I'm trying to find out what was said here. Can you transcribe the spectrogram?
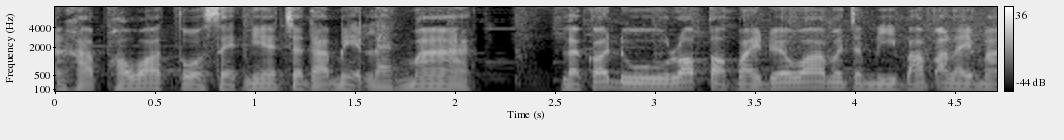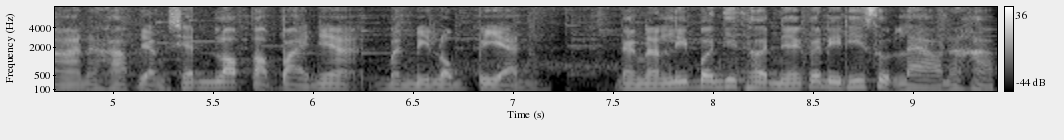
นะครับเพราะว่าตัวเซตเนี่ยจะดาเมจแรงมาก แล้วก็ดูรอบต่อไปด้วยว่ามันจะมีบัฟอะไรมานะครับอย่างเช่นรอบต่อไปเนี่ยมันมีลมเปลี่ยน ดังนั้นรีเบิลที่เทิร์นนี้ก็ดีที่สุดแล้วนะครับ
